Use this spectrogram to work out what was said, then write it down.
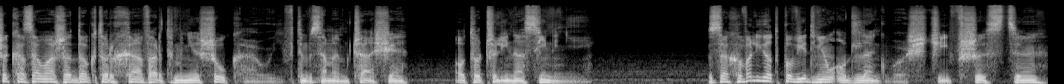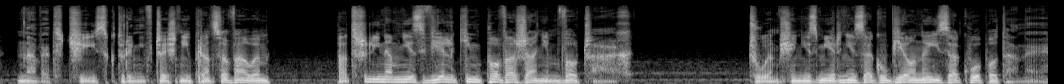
Przekazała, że doktor Howard mnie szukał i w tym samym czasie otoczyli nas inni. Zachowali odpowiednią odległość i wszyscy, nawet ci, z którymi wcześniej pracowałem, patrzyli na mnie z wielkim poważaniem w oczach – Czułem się niezmiernie zagubiony i zakłopotany.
